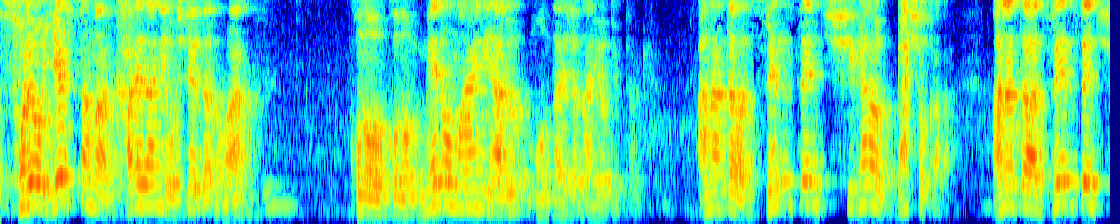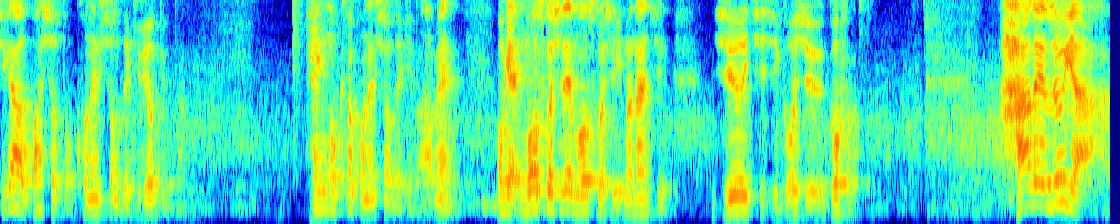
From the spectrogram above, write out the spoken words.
それをイエス様が彼らに教えたのはこのこの目の前にある問題じゃないよって言ったわけ。あなたは全然違う場所からあなたは全然違う場所とコネクションできるよって言った天国とコネクションできるアメン。OK もう少しでもう少し。今何時？11時55分。ハレルヤ。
